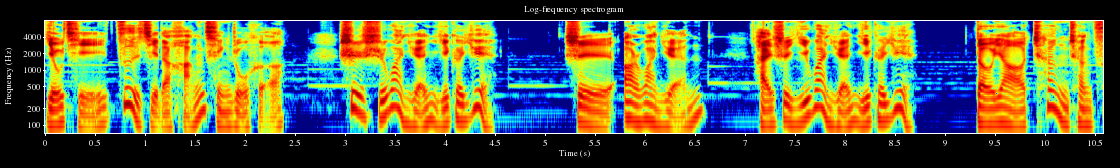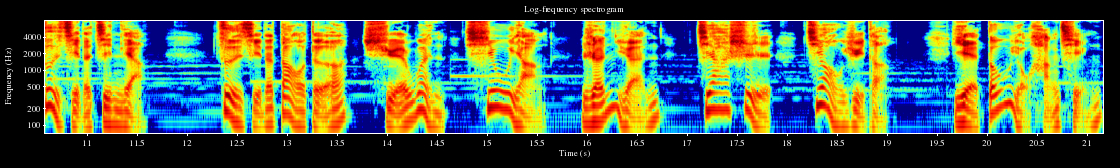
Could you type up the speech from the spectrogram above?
尤其自己的行情如何，是十万元一个月，是二万元，还是一万元一个月？都要称称自己的斤两，自己的道德、学问、修养、人缘、家世、教育等，也都有行情。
